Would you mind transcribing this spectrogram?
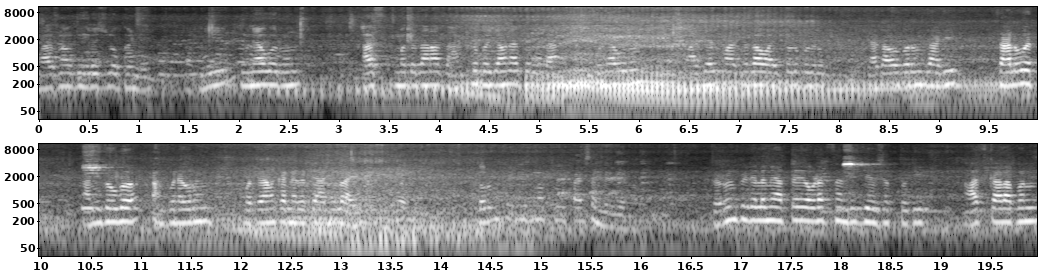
माझं नाव धीरज लोखंडे. मी पुण्यावरून खास मतदानाचा हक्क बजावण्याकरिता पुण्यावरून माझ्या माझं गाव ऐकड बुद्रुक. या गावावरून गाडी चालवत आम्ही दोघं पुण्यावरून मतदान करण्यासाठी आलेलो आहे. तरुण पिढीनं तुम्ही काय संदेश देणार? तरुण पिढीला मी आता एवढाच संदेश देऊ शकतो की आजकाल आपण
